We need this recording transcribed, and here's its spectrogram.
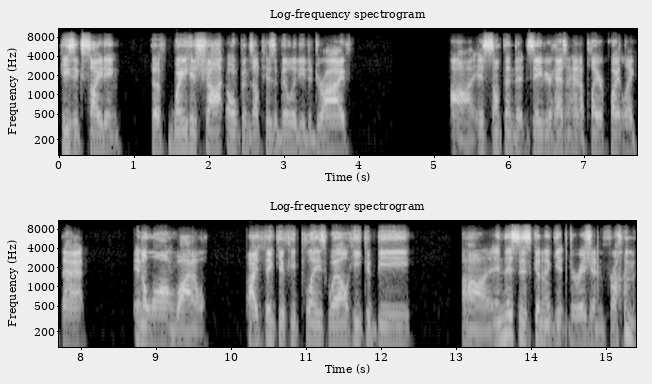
he's exciting. The way his shot opens up his ability to drive uh, is something that Xavier hasn't had a player quite like that in a long while. I think if he plays well, he could be uh, and this is going to get derision from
